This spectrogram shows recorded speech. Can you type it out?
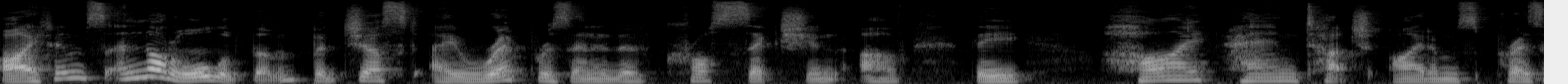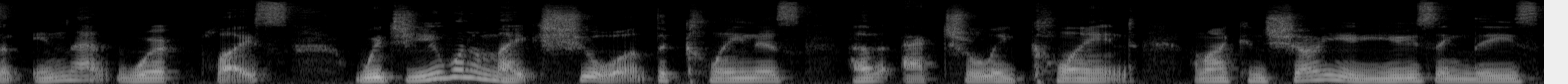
items, and not all of them, but just a representative cross section of the high hand touch items present in that workplace, which you want to make sure the cleaners have actually cleaned. And I can show you using these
